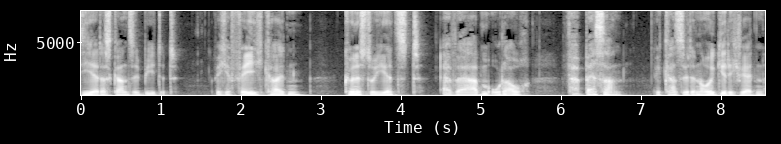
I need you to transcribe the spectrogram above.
die er das Ganze bietet. Welche Fähigkeiten könntest du jetzt erwerben oder auch verbessern? Wie kannst du wieder neugierig werden?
